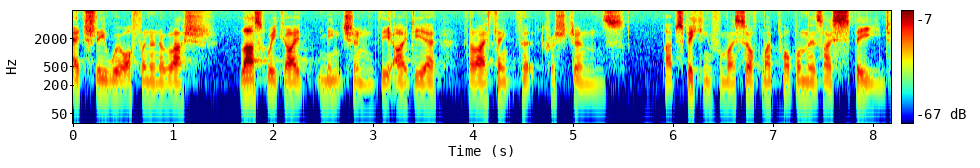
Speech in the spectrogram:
actually, we're often in a rush. Last week, I mentioned the idea that I think that Christians, uh, speaking for myself, my problem is I speed.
